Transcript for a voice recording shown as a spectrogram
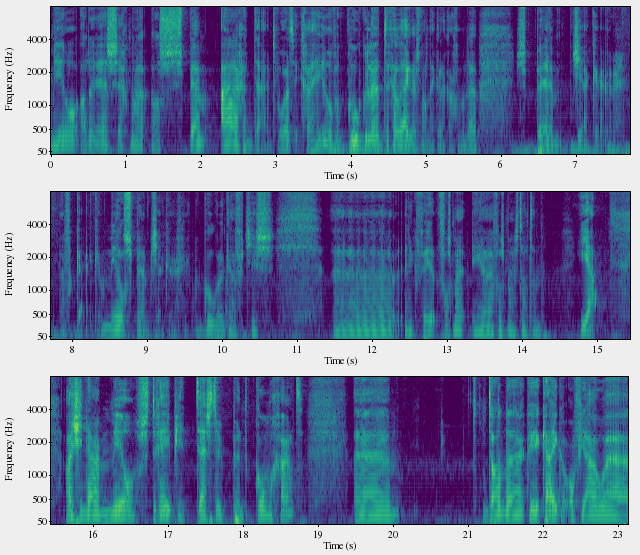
mailadres zeg maar, als spam aangeduid wordt. Ik ga heel even googlen tegelijk. Dat is wel lekker, dat kan gewoon. Spamchecker. Even kijken. Mail spamchecker. Google ik eventjes. en ik weet, volgens mij, ja, volgens mij is dat hem. Ja. Als je naar mail-tester.com gaat, ehm, dan uh, kun je kijken of jouw, uh,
